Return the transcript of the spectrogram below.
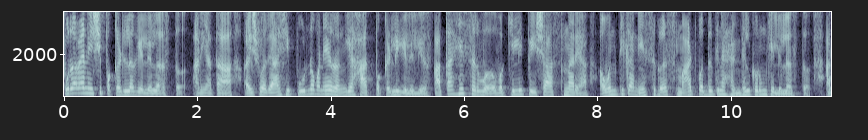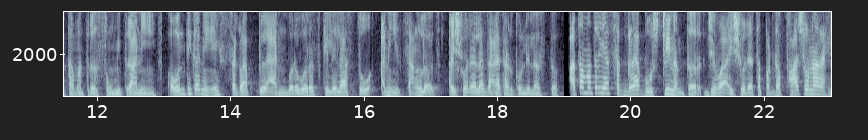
पुराव्यानिशी पकडलं गेलेलं असतं. आणि आता ऐश्वर्या ही पूर्णपणे रंगे हात पकडली गेलेली असते. आता हे सर्व वकिली पेशा असणाऱ्या अवंतिकाने सगळं स्मार्ट पद्धतीने हँडल करून केलेलं असतं. आता मात्र सौमित्र आणि अवंतिकाने सगळा प्लॅन बरोबरच केलेला असतो आणि चांगलंच ऐश्वर्याला जाळ्यात अडकवलेलं असतं. आता मात्र या सगळ्या गोष्टीनंतर जेव्हा ऐश्वर्याचा पडदा फाश होणार आहे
